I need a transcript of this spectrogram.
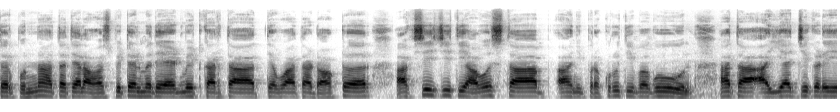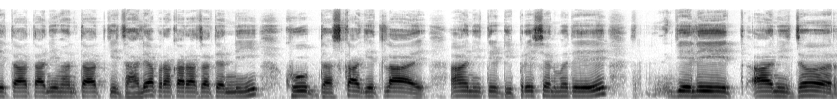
तर पुन्हा आता त्याला हॉस्पिटलमध्ये ॲडमिट करतात. तेव्हा आता डॉक्टर अक्षयची ती अवस्था आणि प्रकृती बघून आता आय्याजीकडे येतात आणि म्हणतात की झाल्या प्रकाराचा त्यांनी खूप धसका घेतला आहे आणि ते डिप्रेशनमध्ये गेलेत. आणि जर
